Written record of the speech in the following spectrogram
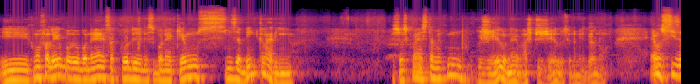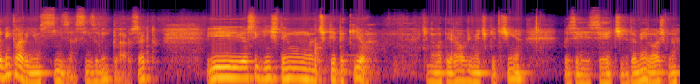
E como eu falei, o boné, essa cor desse boné aqui é um cinza bem clarinho. Pessoas conhecem também como gelo, né? Eu acho que gelo, se não me engano. É um cinza bem clarinho, um cinza, cinza bem claro, certo? E é o seguinte, tem uma etiqueta aqui, ó. Aqui na lateral vem uma etiquetinha. Depois você, se retira também, lógico, né?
